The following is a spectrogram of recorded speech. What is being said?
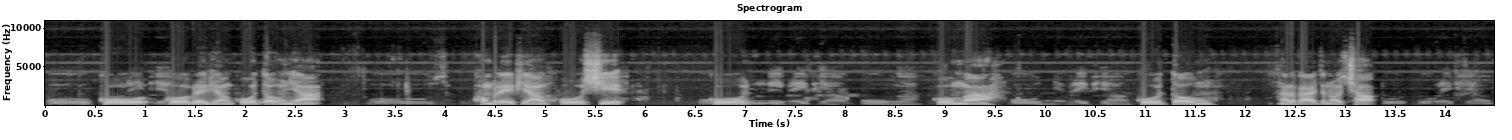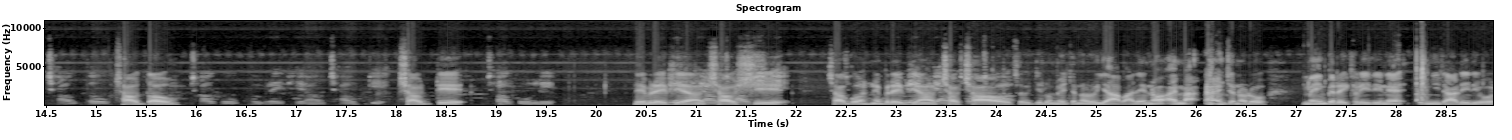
ဟို9 9 break ဖြစ်အောင်9 3ညဟိုခွန် break ဖြစ်အောင်9 8ကိုလေးပြိဖြောင်းကိုငါ9 5ကိုနှစ်ပြိဖြောင်း9 3 နောက်တစ်ခါကျွန်တော်6 ကိုကိုပြိဖြောင်း6 3 6 3 6ကိုခွန်ပြိဖြောင်း6တိ 6 1 6ကိုလေး 4 break ဖြစ်အောင်6 8 6ကို2 break ဖြစ်အောင်6 6ဆိုဒီလိုမျိုးကျွန်တော်တို့ရပါတယ်เนาะအဲ့မှာ ကျွန်တော်တို့ main break ကလေးတွေနဲ့တူညီတာလေးတွေကို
